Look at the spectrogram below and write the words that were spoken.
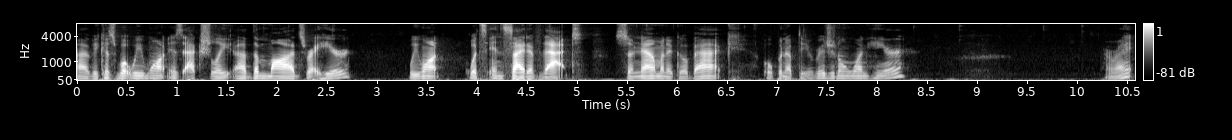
uh, because what we want is actually uh, the mods right here. We want what's inside of that. So now I'm going to go back, open up the original one here. All right,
